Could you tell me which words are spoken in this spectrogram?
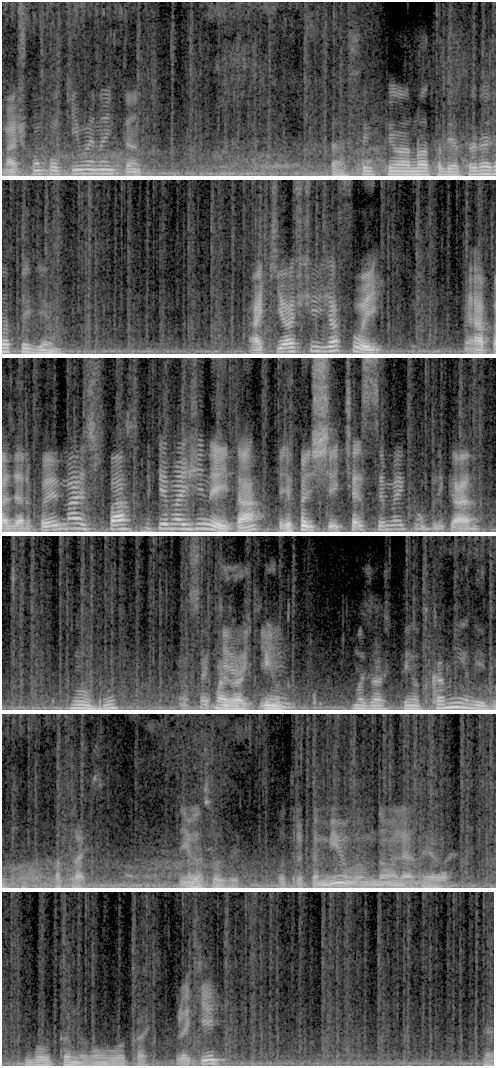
machucou um pouquinho, mas nem tanto. Tá, sei que tem uma nota aleatória, nós já peguemos. Aqui eu acho que já foi. É, rapaziada, foi mais fácil do que imaginei, tá? Eu achei que ia ser mais complicado. Uhum. Essa aqui, Mas eu acho que aqui tem outro, mas acho que tem outro caminho ali daqui, pra trás. tem pra outro, fazer. outro caminho, vamos dar uma olhada. É, voltando, vamos voltar aqui. Por aqui? É,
